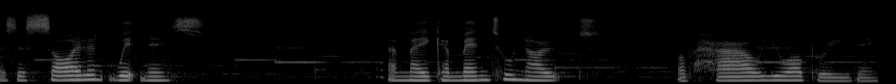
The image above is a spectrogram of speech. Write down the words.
as a silent witness and make a mental note of how you are breathing.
